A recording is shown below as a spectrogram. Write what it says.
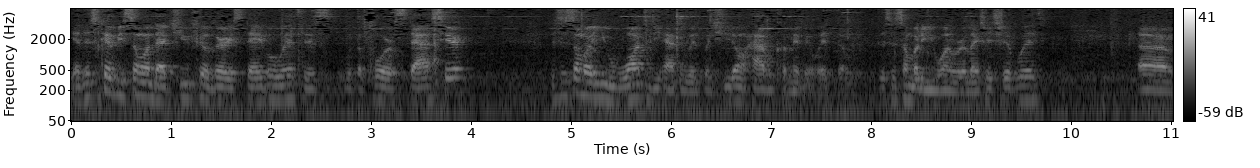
Yeah, this could be someone that you feel very stable with. Is with the four of staffs here. This is somebody you want to be happy with, but you don't have a commitment with them. This is somebody you want a relationship with. Um,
